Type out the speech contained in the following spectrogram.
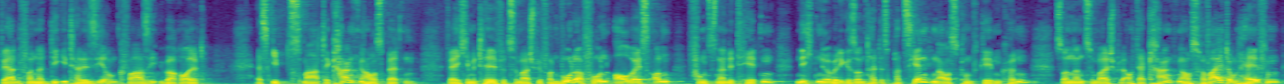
werden von der Digitalisierung quasi überrollt. Es gibt smarte Krankenhausbetten, welche mit Hilfe zum Beispiel von Vodafone Always-On-Funktionalitäten nicht nur über die Gesundheit des Patienten Auskunft geben können, sondern zum Beispiel auch der Krankenhausverwaltung helfen,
